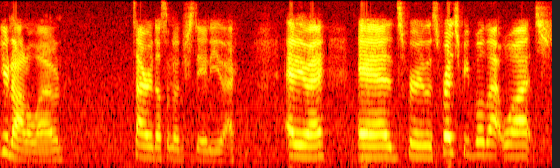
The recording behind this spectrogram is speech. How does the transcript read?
you're not alone. Tyra doesn't understand either. Anyway, and for those French people that watch,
